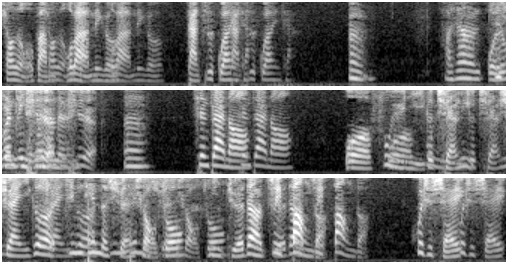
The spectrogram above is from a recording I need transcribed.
稍等，我把我把那个我把那个打字关一下，打字关一下。嗯，好像我的问题是是嗯，现在呢？现在呢？我赋予你一个权利，选一个今天的选手中你觉得最棒的最棒的会是谁？会是谁？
